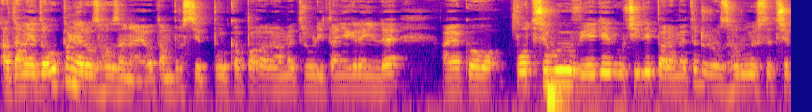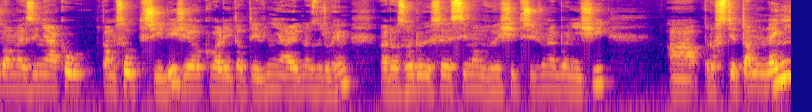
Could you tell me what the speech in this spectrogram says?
a tam je to úplně rozhozené, jo? tam prostě půlka parametrů lítá někde jinde a jako potřebuju vědět určitý parametr, rozhoduju se třeba mezi nějakou, tam jsou třídy, že jo, kvalitativní a jedno s druhým a rozhoduju se, jestli mám vyšší třídu nebo nižší a prostě tam není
